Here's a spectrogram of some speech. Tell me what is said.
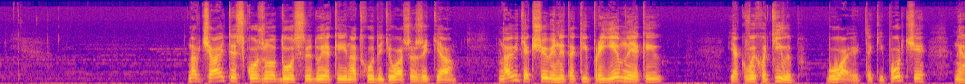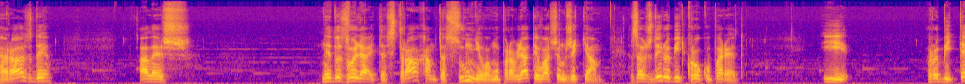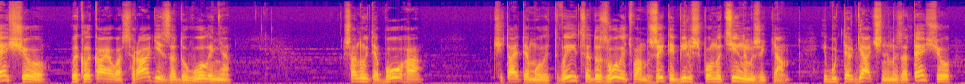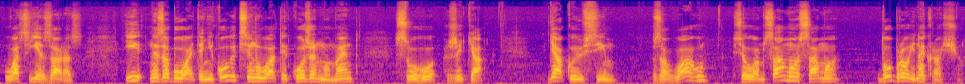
Навчайтесь кожного досвіду, який надходить у ваше життя, навіть якщо він не такий приємний, який, як ви хотіли б. Бувають такі порчі, негаразди, але ж не дозволяйте страхам та сумнівам управляти вашим життям. Завжди робіть крок уперед. І робіть те, що викликає у вас радість, задоволення. Шануйте Бога, читайте молитви, це дозволить вам жити більш повноцінним життям. І будьте вдячними за те, що у вас є зараз. І не забувайте ніколи цінувати кожен момент свого життя. Дякую всім за увагу. Всього вам самого, самого доброго і найкращого.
